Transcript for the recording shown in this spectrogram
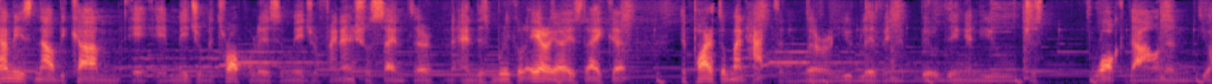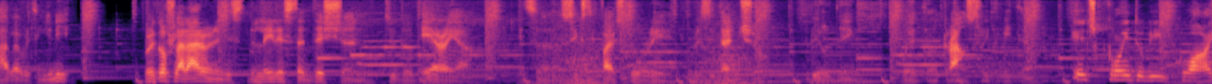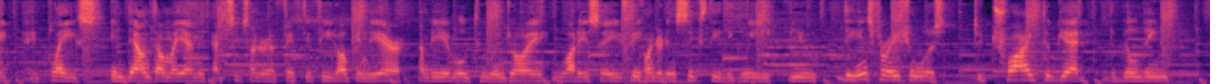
Miami has now become a, a, major metropolis, a major financial center, and this Brickell area is like a, a part of Manhattan where you live in a building and you just walk down and you have everything you need. Brickell Flatiron is the latest addition to the area. It's a 65-story residential building with uh, ground street retail. It's going to be quite a place in downtown Miami at 650 feet up in the air and be able to enjoy what is a 360 degree view. The inspiration was to try to get the building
